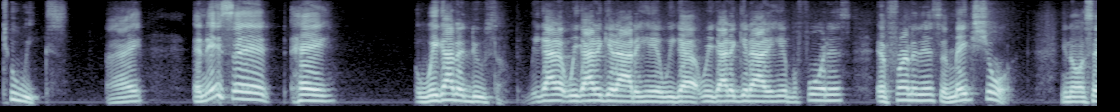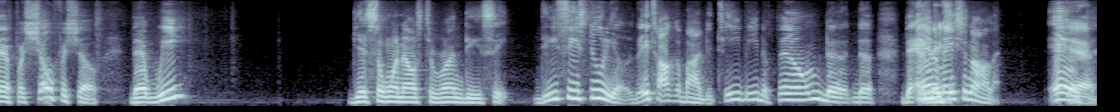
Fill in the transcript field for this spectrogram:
two weeks, all right, and they said, hey, we got to do something. We got to we got to get out of here. We got we got to get out of here before this, in front of this, and make sure, you know, what I'm saying for sure, for sure, that we get someone else to run DC. DC Studios. They talk about the TV, the film, the the the Animation. animation, all that, everything.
